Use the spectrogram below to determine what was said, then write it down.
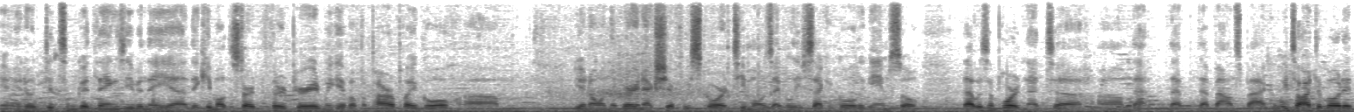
you know did some good things. Even they uh, they came out to start the third period. and We gave up a power play goal. Um, you know, in the very next shift we scored. Timo was, I believe, second goal of the game. So that was important. That uh, um, that that that bounce back. And we talked about it.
